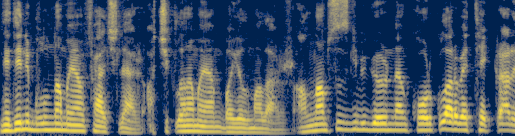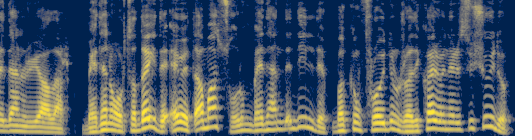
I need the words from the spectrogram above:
Nedeni bulunamayan felçler, açıklanamayan bayılmalar, anlamsız gibi görünen korkular ve tekrar eden rüyalar. Beden ortadaydı evet ama sorun bedende değildi. Bakın Freud'un radikal önerisi şuydu.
